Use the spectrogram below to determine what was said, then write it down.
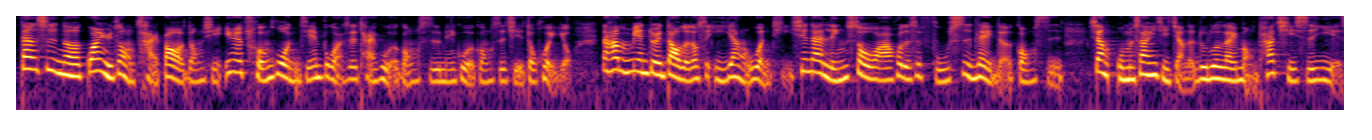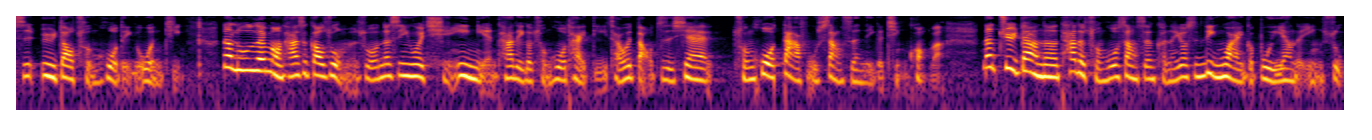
但是呢，关于这种财报的东西，因为存货，你今天不管是台股的公司、美股的公司，其实都会有。那他们面对到的都是一样的问题。现在零售啊，或者是服饰类的公司，像我们上一集讲的 Lululemon，它其实也是遇到存货的一个问题。那 Lululemon 它是告诉我们说，那是因为前一年它的一个存货太低，才会导致现在存货大幅上升的一个情况嘛。那巨大呢，它的存货上升可能又是另外一个不一样的因素。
